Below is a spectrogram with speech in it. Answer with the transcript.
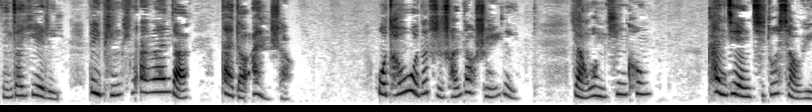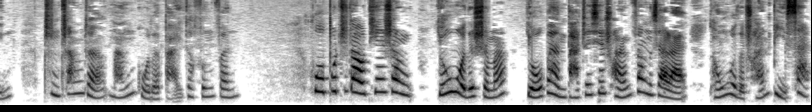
能在夜里被平平安安地带到岸上。我投我的纸船到水里，仰望天空，看见几朵小云正张着满谷的白的风帆。我不知道天上有我的什么游伴，把这些船放下来，同我的船比赛。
